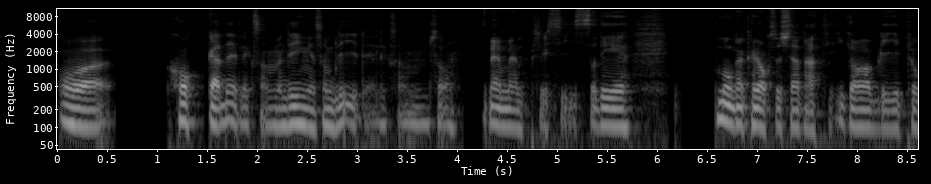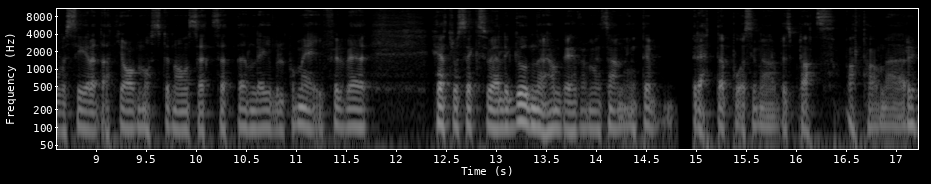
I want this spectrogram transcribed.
och chockade liksom. Men det är ingen som blir det liksom så. Nej men precis. Och det är Många kan ju också känna att jag blir provocerad att jag måste någon sätt sätta en label på mig. För heterosexuelle Gunnar han behöver minsann inte berätta på sin arbetsplats att han är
